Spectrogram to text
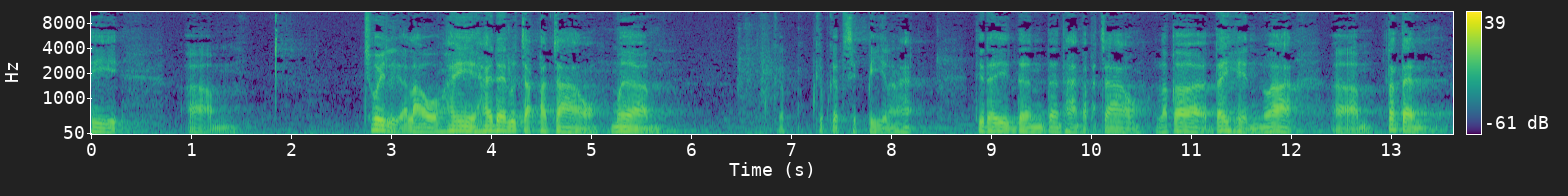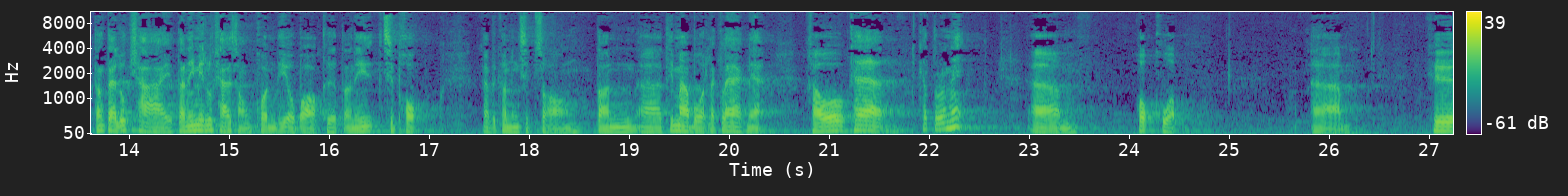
ที่ ช่วยเหลือเราให้ให้ได้รู้จักพระเจ้าเมื่อเกือบเกือบเกือบสิบปีแล้วนะฮะที่ได้เดินเดินทางกับพระเจ้า แล้วก็ได้เห็นว่าตั้งแต่ตั้งแต่ลูกชาย ตอนนี้มีลูกชายสองคนที่โอบอก คือตอนนี้สิบหกกับเป็นคนหนึ่งสิบสองตอนอที่มาโบสถ์แรกๆเนี่ยเขาแค่แค่ตัวนี้หกขวบคือ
